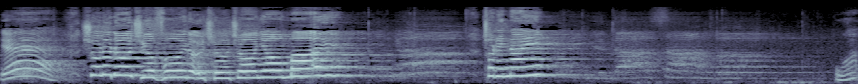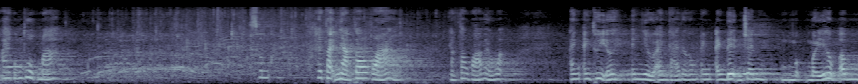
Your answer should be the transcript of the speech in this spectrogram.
Yeah. Cho lối đôi chia phôi đợi chờ cho nhau mãi cho đến nay. Ủa, ai cũng thuộc mà. Sao Hay tại nhạc to quá à? Nhạc to quá phải không ạ? Anh anh Thủy ơi, em nhờ anh cái được không? Anh anh đệm cho em mấy hợp âm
